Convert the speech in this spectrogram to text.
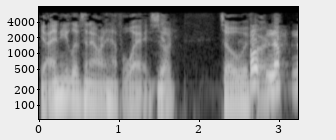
Yeah, and he lives an hour and a half away. So, Yeah. so if Oh, Gard- enough, n-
